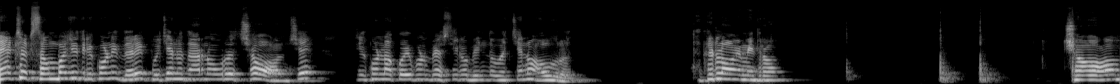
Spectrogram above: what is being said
નેક્સ્ટ એક સંભાજી ત્રિકોણની દરેક ભુજાનો તારનો અવરોધ છ ઓહમ છે. ત્રિકોણના કોઈ પણ બે શિરોબિંદુ વચ્ચેનો અવરોધ. તો કેટલો આવે મિત્રો? છ ઓહમ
